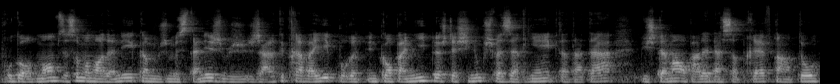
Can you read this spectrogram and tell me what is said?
pour d'autres mondes. Puis C'est ça, à un moment donné, comme je me suis tanné, j'ai arrêté de travailler pour une, une compagnie. Puis là, j'étais chez nous, puis je faisais rien, puis tatata. Puis justement, on parlait de la Sopref tantôt.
